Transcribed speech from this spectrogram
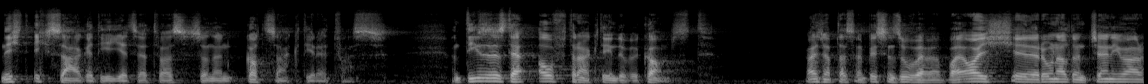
nicht ich sage dir jetzt etwas, sondern Gott sagt dir etwas. Und dieses ist der Auftrag, den du bekommst. Ich weiß nicht, ob das ein bisschen so bei euch, äh, Ronald und Jenny, war.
